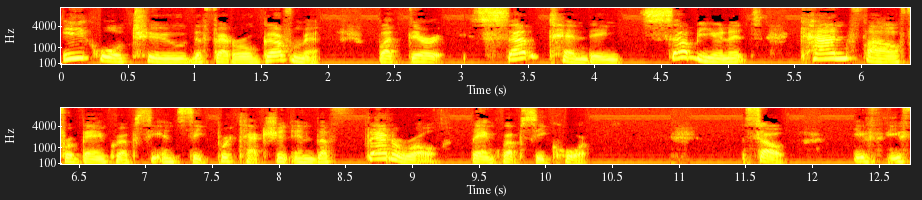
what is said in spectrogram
equal to the federal government, but their subtending subunits can file for bankruptcy and seek protection in the federal bankruptcy court. So, if, if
